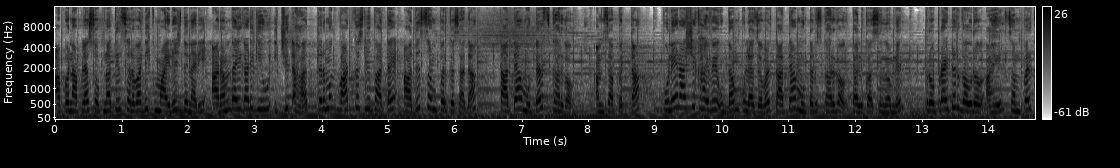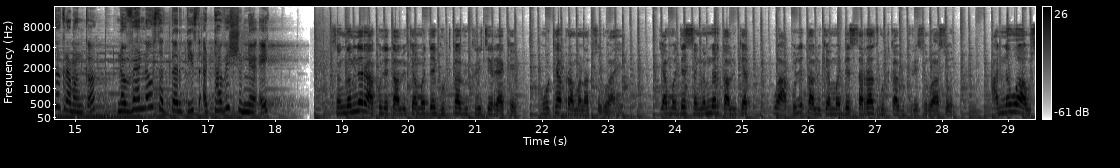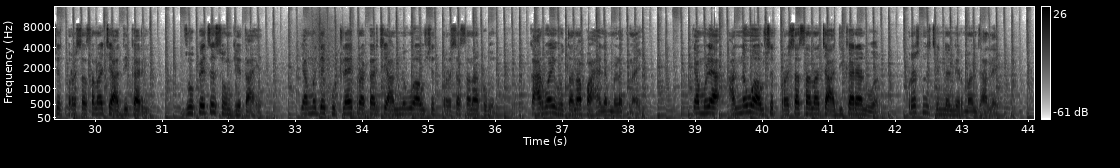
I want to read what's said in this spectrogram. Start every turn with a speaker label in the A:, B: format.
A: आपण आपल्या स्वप्नातील सर्वाधिक मायलेज देणारी आरामदायी गाडी घेऊ इच्छित आहात तर मग वाट कसली पाहताय? आजच संपर्क साधा. तात्या मोटर्स घारगाव. आमचा पत्ता पुणे नाशिक हायवे उड्डाण पुलाजवळ तात्या मोटर्स घारगाव तालुका संगमनेर. प्रोप्रायटर गौरव आहेर संपर्क क्रमांक नव्याण्णव सत्तर तीस अठ्ठावीस शून्य एक.
B: संगमनेर अकोले तालुक्यामध्ये गुटखा विक्रीचे रॅकेट मोठ्या प्रमाणात सुरू आहे. यामध्ये संगमनेर तालुक्यात व अकोले तालुक्यामध्ये सर्रास गुटखा विक्री सुरू असून अन्न व औषध प्रशासनाचे अधिकारी झोपेचे सोंग घेत आहेत. यामध्ये कुठल्याही प्रकारची अन्न व औषध प्रशासनाकडून कारवाई होताना पाहायला मिळत नाही. त्यामुळे अन्न व औषध प्रशासनाच्या अधिकाऱ्यांवर प्रश्नचिन्ह निर्माण झालंय.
